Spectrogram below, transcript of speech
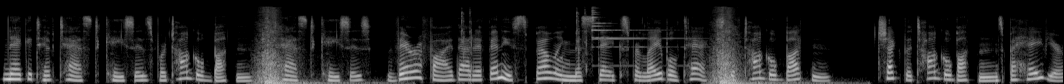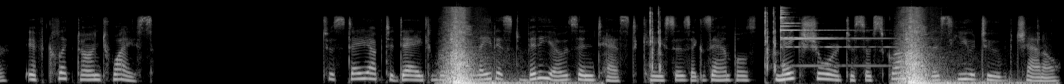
Negative test cases for toggle button. Test cases verify that if any spelling mistakes for label text of toggle button. Check the toggle button's behavior if clicked on twice. To stay up to date with the latest videos and test cases examples, make sure to subscribe to this YouTube channel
